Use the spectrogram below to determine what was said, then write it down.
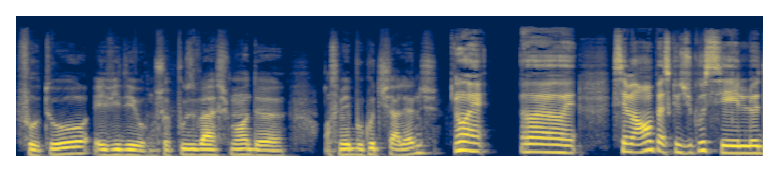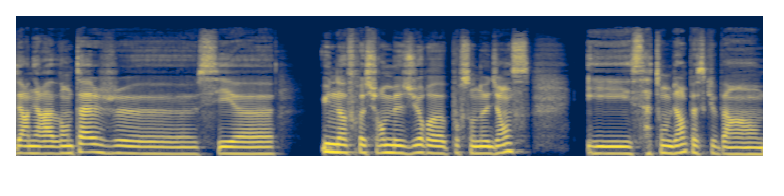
photo et vidéo. On se pousse vachement de... On se met beaucoup de challenges. Ouais. Ouais, ouais. C'est marrant parce que du coup, c'est le dernier avantage, euh, c'est euh, une offre sur mesure pour son audience. Et ça tombe bien parce que ben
